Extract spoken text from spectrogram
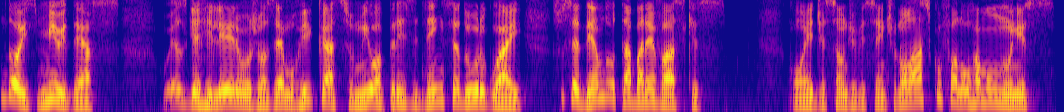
2010. O ex-guerrilheiro José Mujica assumiu a presidência do Uruguai, sucedendo Tabaré Vázquez. Com a edição de Vicente Nolasco, falou Ramon Nunes.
